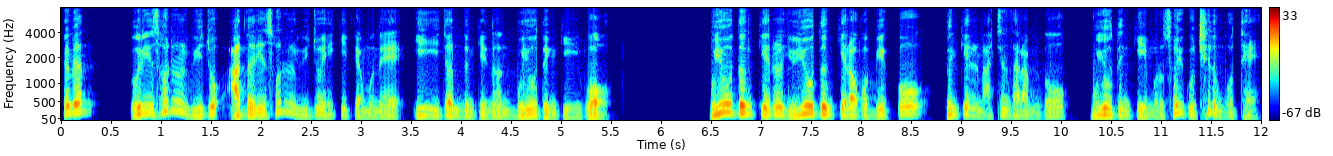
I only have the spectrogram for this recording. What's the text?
그러면 을이 서류를 위조 아들이 서류를 위조했기 때문에 이 이전 등기는 무효 등기이고 무효 등기를 유효 등기라고 믿고 등기를 마친 사람도 무효 등기이므로 소유권 취득 못해.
